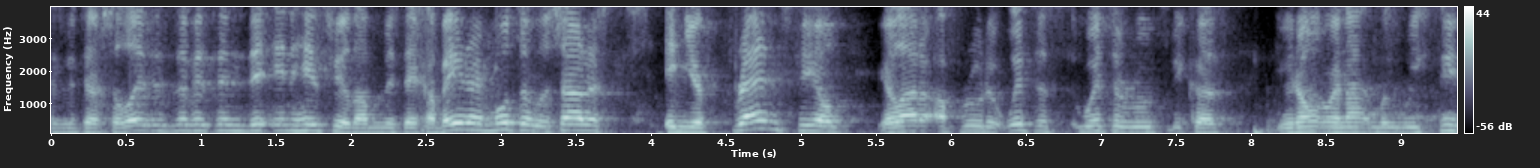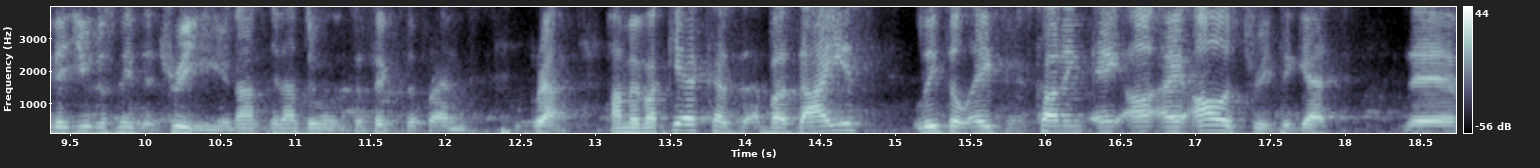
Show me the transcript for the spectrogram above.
is if it's in, the, in his field. In your friend's field, you're allowed to uproot it with the with the roots because you don't. We're not. We see that you just need the tree. You're not. You're not doing it to fix the friend's ground. Little He's cutting a, a olive tree to get the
